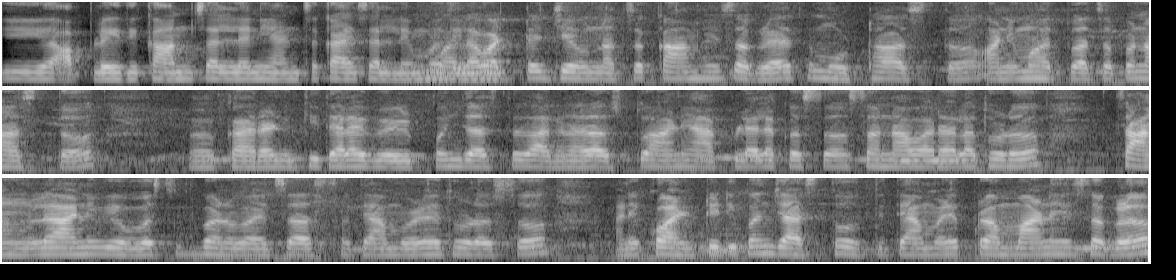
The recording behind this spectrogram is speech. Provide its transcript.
की आपलं इथे काम चाललं आणि यांचं काय चाललं आहे मला वाटतं जेवणाचं काम हे सगळ्यात मोठं असतं आणि महत्त्वाचं पण असतं. कारण की त्याला वेळ पण जास्त लागणार असतो आणि आपल्याला कसं सणावाराला थोडं चांगलं आणि व्यवस्थित बनवायचं असतं त्यामुळे थोडंसं आणि क्वांटिटी पण जास्त होती त्यामुळे प्रमाण हे सगळं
